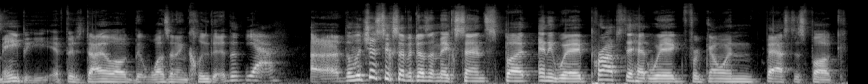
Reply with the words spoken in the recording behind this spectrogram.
maybe, if there's dialogue that wasn't included. Yeah. Uh, the logistics of it doesn't make sense, but anyway, props to Hedwig for going fast as fuck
